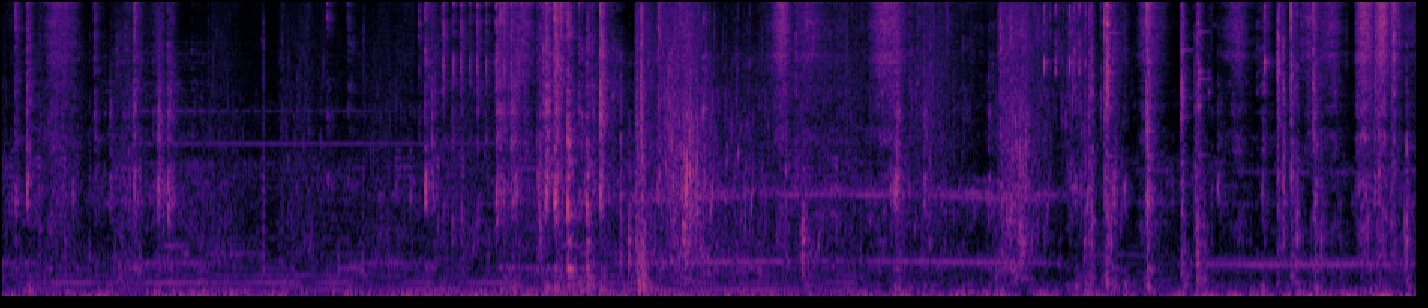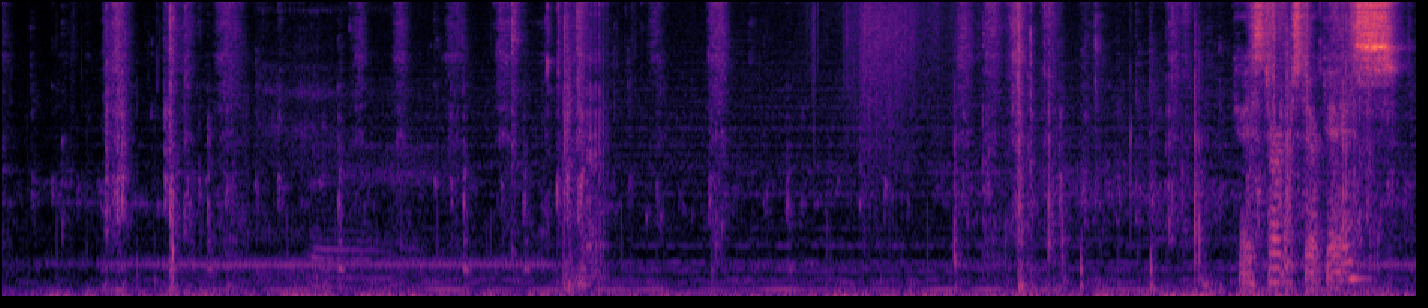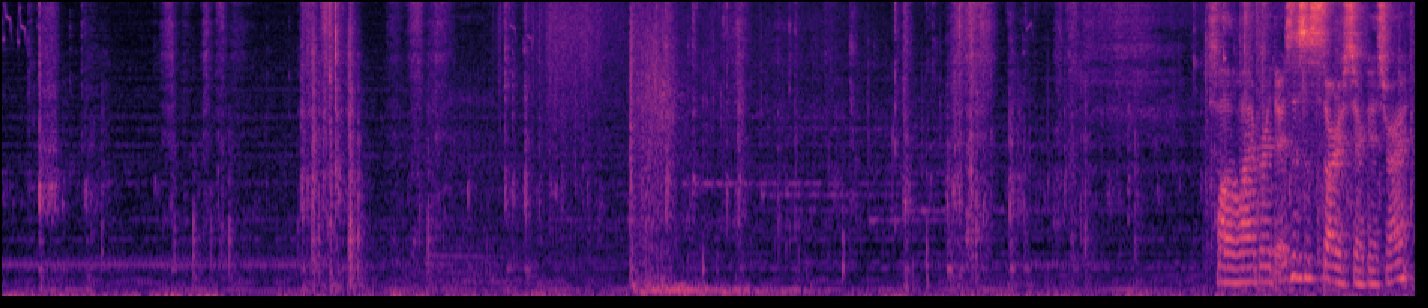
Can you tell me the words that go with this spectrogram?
Saw the library there. Is this a starter staircase, right?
